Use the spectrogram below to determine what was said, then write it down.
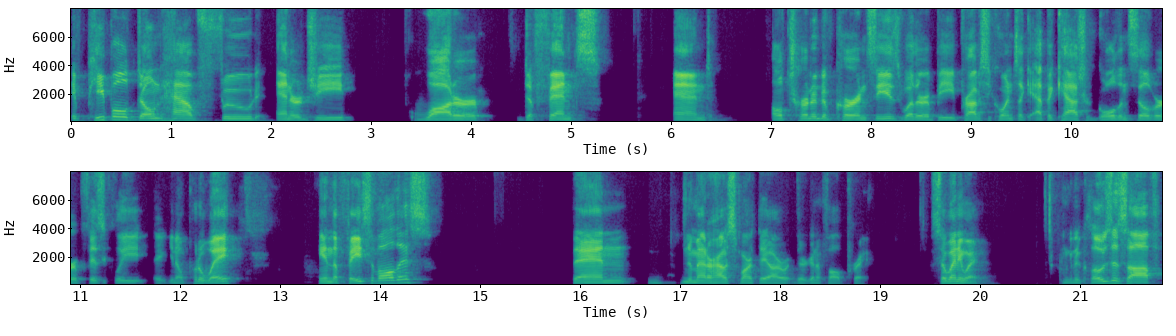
If people don't have food, energy, water, defense, and alternative currencies, whether it be privacy coins like Epic Cash or gold and silver, physically, eh, you know, put away in the face of all this, then no matter how smart they are, they're going to fall prey. So, anyway, I'm going to close this off.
